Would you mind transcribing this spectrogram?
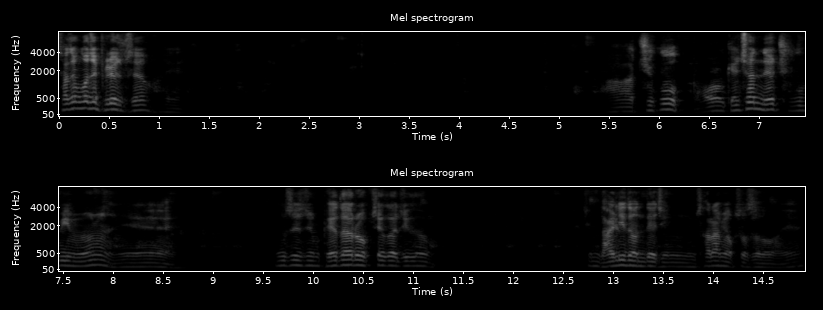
자전거 좀 빌려주세요. 예. 아 주급 어 괜찮네요 주급이면. 예. 요새 지금 배달 업체가 지금 지금 난리던데 지금 사람이 없어서 예.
